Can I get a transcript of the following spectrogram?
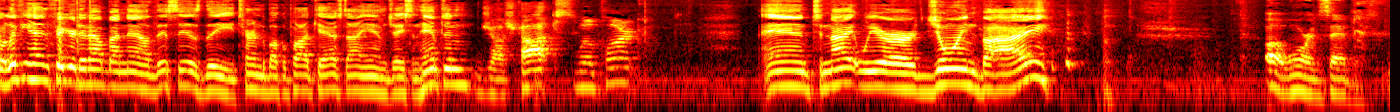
well, if you hadn't figured it out by now, this is the Turn the Buckle podcast. I am Jason Hampton, Josh Cox. Will Clark. and tonight we are joined by. Oh, Warren Sanders.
